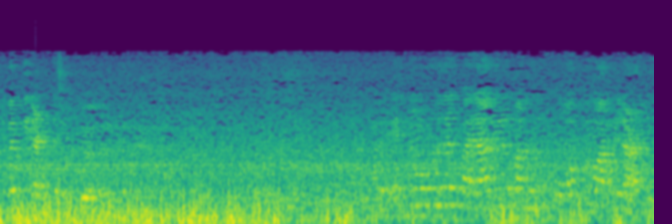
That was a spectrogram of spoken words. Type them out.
ഇരുപത്തിരണ്ട്. ഏറ്റവും കൂടുതൽ പരാതികൾ വന്നത് പോക്ക് വാർഡിലാണ്.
